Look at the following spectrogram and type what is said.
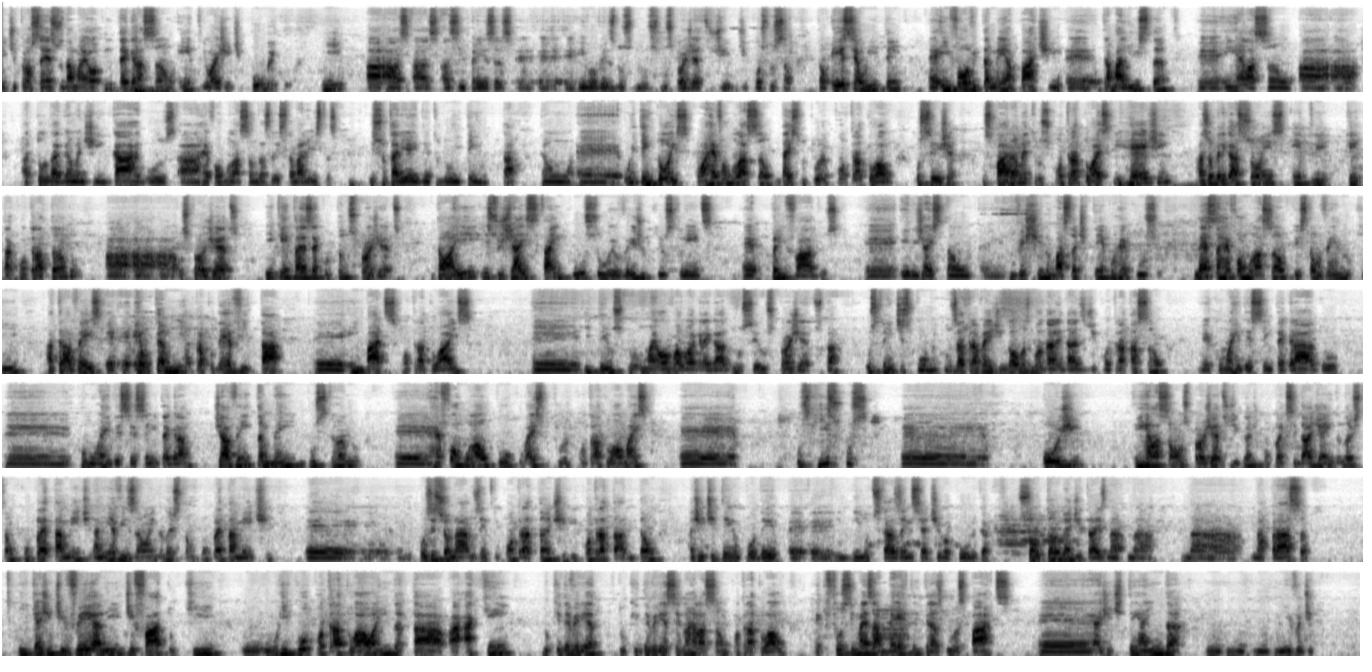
de processos, da maior integração entre o agente público e a, as, as, as, empresas é, é, é, envolvidas nos, nos, nos projetos de, de, construção. Então, esse é um item, é, envolve também a parte é, trabalhista em relação a, a, a, toda a gama de encargos, a reformulação das leis trabalhistas, isso estaria aí dentro do item 1, tá? Então, o item 2 é uma reformulação da estrutura contratual, ou seja, os parâmetros contratuais que regem as obrigações entre quem está contratando a, a, a, os projetos e quem está executando os projetos. Então, aí, isso já está em curso. Eu vejo que os clientes é, privados, é, eles já estão é, investindo bastante tempo, recurso nessa reformulação, porque estão vendo que, através, é, é, é um caminho para poder evitar é, embates contratuais e ter o maior valor agregado nos seus projetos, tá? Os clientes públicos através de novas modalidades de contratação, é, como RDC integrado, é, como RDC semi-integrado, já vem também buscando é, reformular um pouco a estrutura contratual, mas é, os riscos hoje em relação aos projetos de grande complexidade ainda não estão completamente, na minha visão, ainda não estão completamente é, é, posicionados entre contratante e contratado. Então, a gente tem o poder, é, é em muitos casos, a iniciativa pública soltando editais na, na, na, na praça, e que a gente vê ali, de fato, que o, o rigor contratual ainda está aquém do que deveria do que deveria ser uma relação contratual é que fosse mais aberta entre as duas partes. É, a gente tem ainda um, um, um, nível de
